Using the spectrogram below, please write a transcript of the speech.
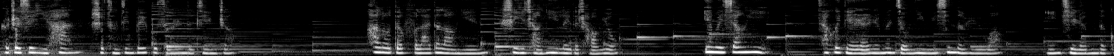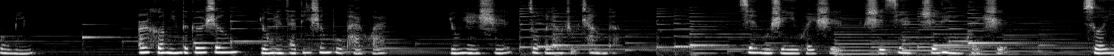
可这些遗憾是曾经背负责任的见证。哈罗德·弗莱的老年是一场异类的潮涌。因为相异，才会点燃人们久匿于心的欲望，引起人们的共鸣。而和鸣的歌声永远在低声部徘徊，永远是做不了主唱的。羡慕是一回事，实现是另一回事。所以，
